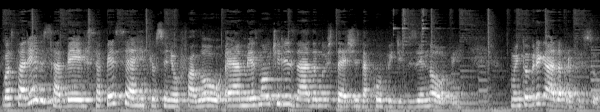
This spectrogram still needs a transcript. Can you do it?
Gostaria de saber se a PCR que o senhor falou é a mesma utilizada nos testes da Covid-19. Muito obrigada, professor.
